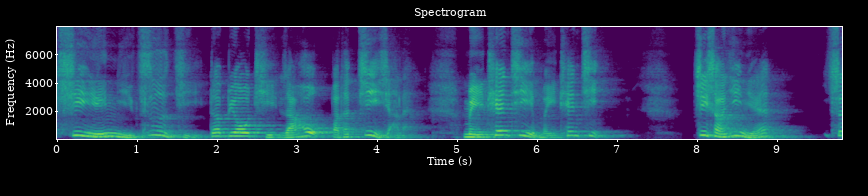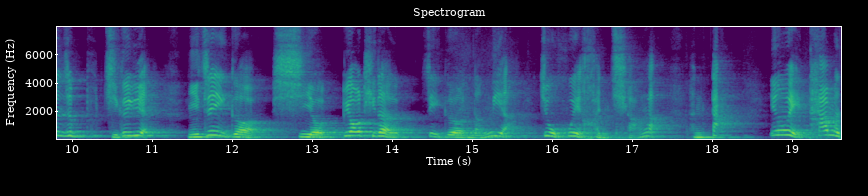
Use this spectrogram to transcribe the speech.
吸引你自己的标题，然后把它记下来，每天记，每天记，记上一年，甚至几个月，你这个写标题的这个能力啊。就会很强了，很大，因为他们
